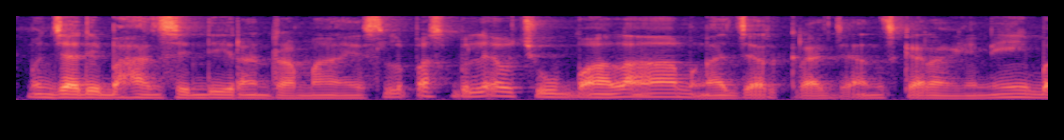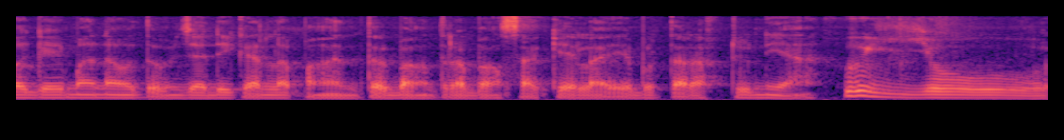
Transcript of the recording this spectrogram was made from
menjadi bahan sindiran ramai selepas beliau cubalah mengajar kerajaan sekarang ini bagaimana untuk menjadikan lapangan terbang terbangsa Kelaya bertaraf dunia. Uyuh,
